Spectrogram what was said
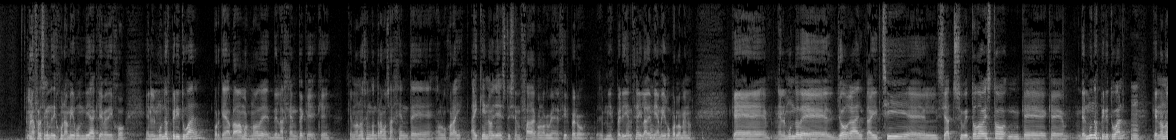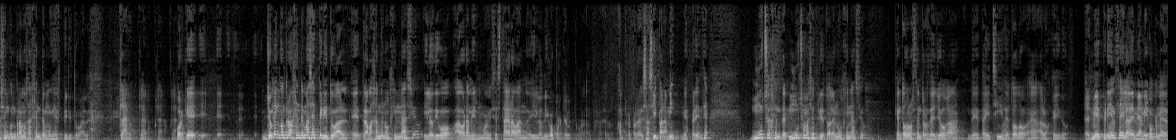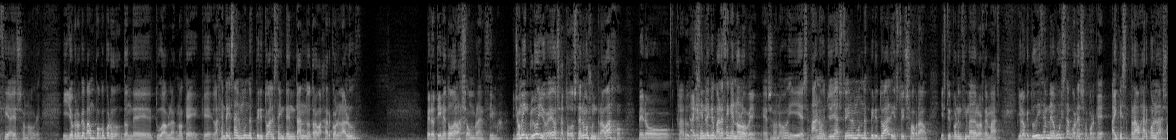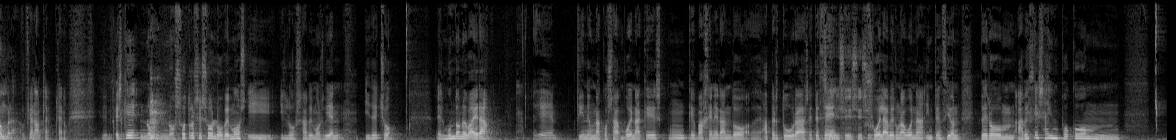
una frase que me dijo un amigo un día que me dijo, en el mundo espiritual, porque hablábamos ¿no? de, la gente que, que, que, no nos encontramos a gente, a lo mejor hay, hay quien oye esto y se enfada con lo que voy a decir, pero es mi experiencia y la de mi amigo por lo menos que en el mundo del yoga, el tai chi, el shiatsu, todo esto que, del mundo espiritual, mm. que no nos encontramos a gente muy espiritual. Claro, claro, claro. claro. Porque eh, eh, yo me he encontrado a gente más espiritual eh, trabajando en un gimnasio, y lo digo ahora mismo, y se está grabando, y lo digo porque pero es así para mí, mi experiencia. Mucha gente mucho más espiritual en un gimnasio que en todos los centros de yoga, de tai chi, de todo, eh, a, los que he ido. Es mi experiencia y la de mi amigo que me decía eso, ¿no? Y yo creo que va un poco por donde tú hablas, ¿no? Que, que la gente que está en el mundo espiritual está intentando trabajar con la luz, pero tiene toda la sombra encima. Yo me incluyo, ¿eh? O sea, todos tenemos un trabajo, pero claro, hay gente que parece que no lo ve eso, ¿no? Y es, ah, no, yo ya estoy en el mundo espiritual y estoy sobrado, y estoy por encima de los demás. Y lo que tú dices me gusta por eso, porque hay que trabajar con la sombra, al final. Claro, claro. Es que nosotros eso lo vemos y, lo sabemos bien, y de hecho, el mundo nueva era... Eh, tiene una cosa buena que es mm, que va generando eh, aperturas, etc. Sí, sí, sí, Suele haber una buena intención, pero mm, a veces hay un poco mm,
